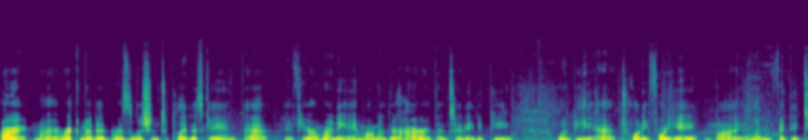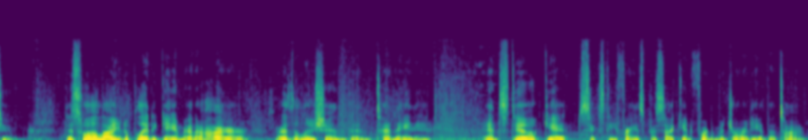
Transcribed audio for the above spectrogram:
Alright, my recommended resolution to play this game at, if you're running a monitor higher than 1080p, would be at 2048 by 1152. This will allow you to play the game at a higher resolution than 1080 and still get 60 frames per second for the majority of the time.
